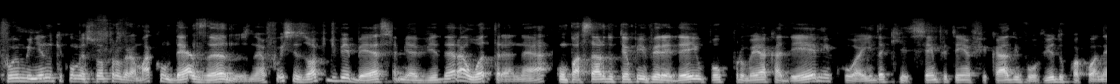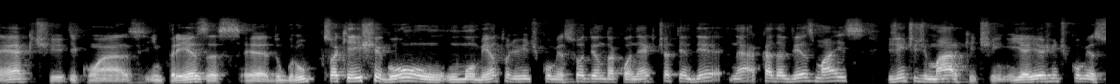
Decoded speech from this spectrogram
Fui um menino que começou a programar com 10 anos, né? Fui sysop de BBS, a minha vida era outra, né? Com o passar do tempo enveredei um pouco pro meio acadêmico, ainda que sempre tenha ficado envolvido com a Connect e com as empresas é, do grupo. Só que aí chegou um, um, momento onde a gente começou dentro da Connect a atender né, cada vez mais gente de marketing. E aí a gente começou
